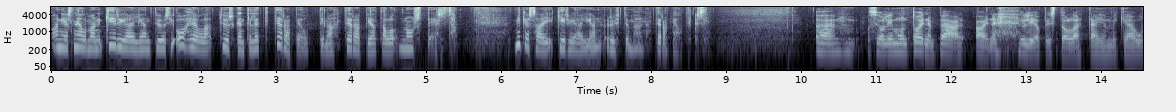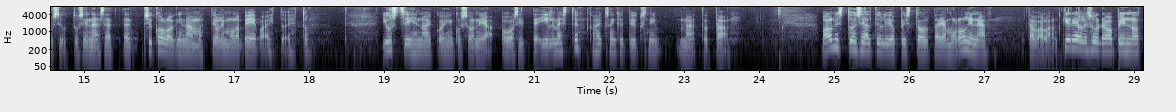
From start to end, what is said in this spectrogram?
Anja Snellman kirjailijan työsi ohella työskentelet terapeuttina terapiatalo Nosteessa. Mikä sai kirjailijan ryhtymään terapeutiksi? Ähm, se oli mun toinen pääaine yliopistolla, että ei ole mikään uusi juttu sinänsä. Psykologin ammatti oli mulla B-vaihtoehto. Just siihen aikoihin, kun Sonja O sitten ilmestyi, 81, niin mä tota, valmistuin sieltä yliopistolta ja mulla oli nämä tavallaan kirjallisuuden opinnot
